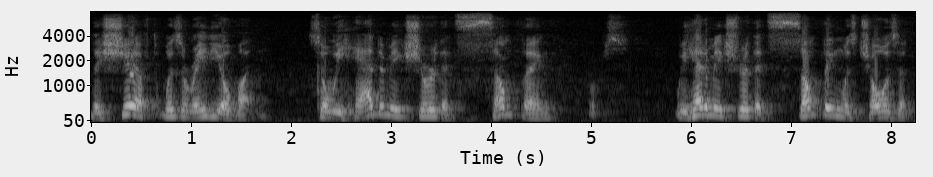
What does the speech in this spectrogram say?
The shift was a radio button. So we had to make sure that something, oops, we had to make sure that something was chosen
